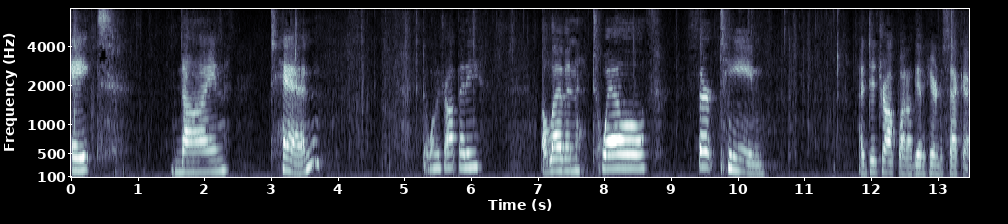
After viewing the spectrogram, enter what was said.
eight, nine, ten. Don't want to drop any. 11, 12, 13. I did drop one. I'll get it here in a second.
